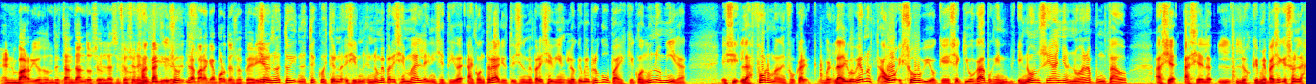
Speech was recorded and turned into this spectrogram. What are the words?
en, barrios donde están dándose las situaciones fantástico. difíciles, para que aporten su experiencia. Yo no estoy, no estoy cuestionando, es decir, no me parece mal la iniciativa, al contrario, estoy diciendo, me parece bien. Lo que me preocupa es que cuando uno mira, es decir, la forma de enfocar, la del gobierno está, es obvio que es equivocada porque en, en 11 años no han apuntado hacia, hacia los que me parece que son las,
